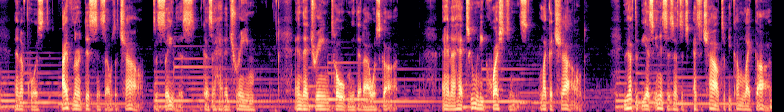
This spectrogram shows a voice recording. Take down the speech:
And of course, I've learned this since I was a child to say this because I had a dream, and that dream told me that I was God. And I had too many questions like a child. You have to be as innocent as a, as a child to become like God.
